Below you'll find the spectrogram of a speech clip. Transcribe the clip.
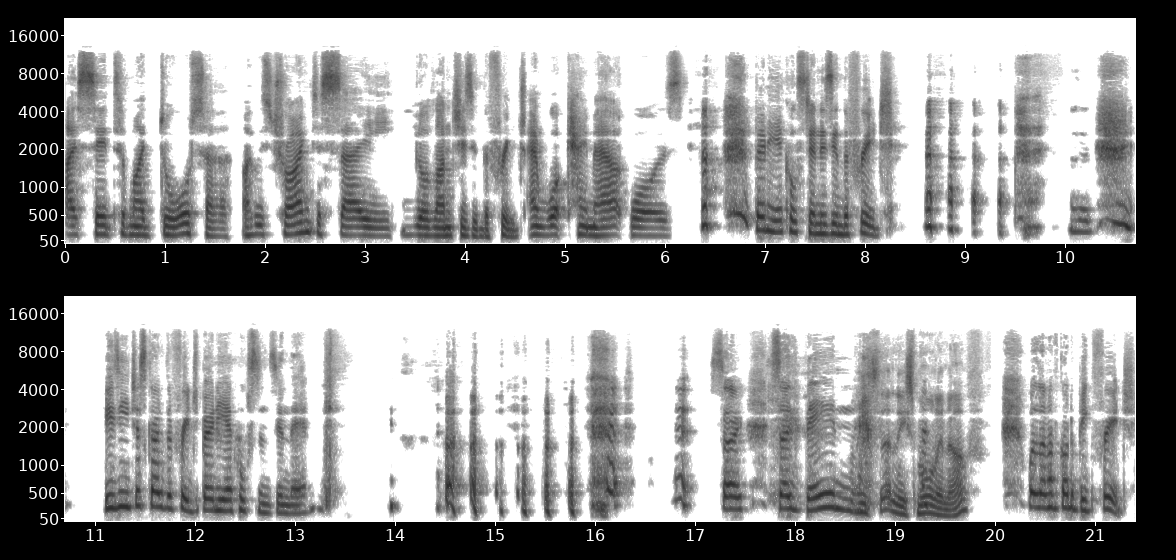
I said to my daughter, I was trying to say, your lunch is in the fridge. And what came out was, Bernie Ecclestone is in the fridge. Izzy, just go to the fridge. Bernie Ecclestone's in there. so, so then. Well, he's certainly small enough. Well, then I've got a big fridge.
